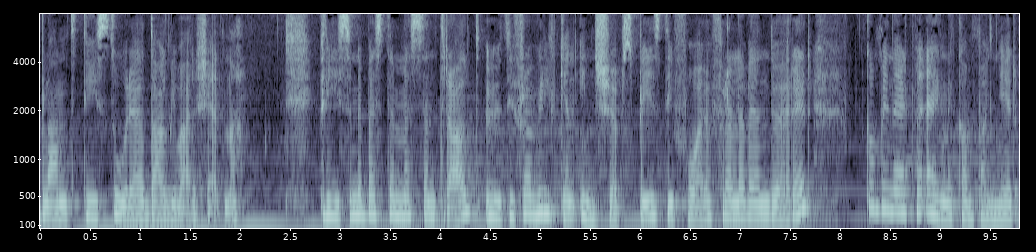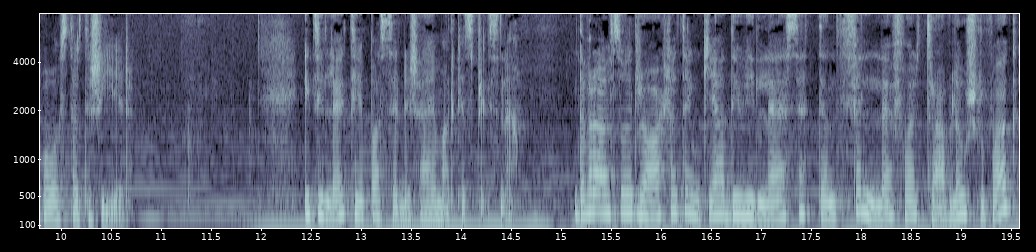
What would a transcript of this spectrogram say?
blant de store dagligvarekjedene. Prisene bestemmes sentralt ut ifra hvilken innkjøpspris de får fra leverandører, kombinert med egne kampanjer og strategier. I tillegg tilpasser de seg markedsprisene. Det var altså rart å tenke at de ville sette en felle for travle oslofolk,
